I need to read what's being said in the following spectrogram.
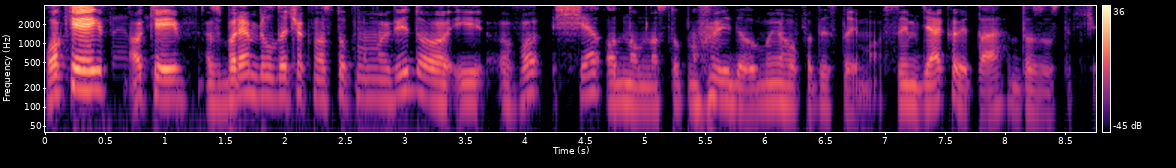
Окей, окей. Зберемо білдачок в наступному відео, і в ще одному наступному відео ми його потестуємо. Всім дякую та до зустрічі.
